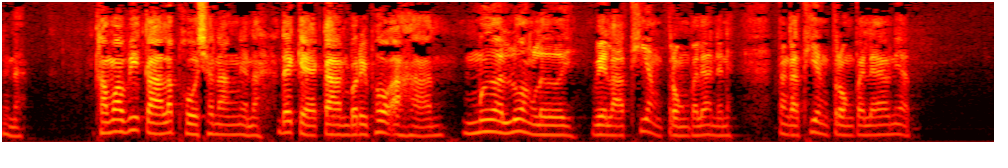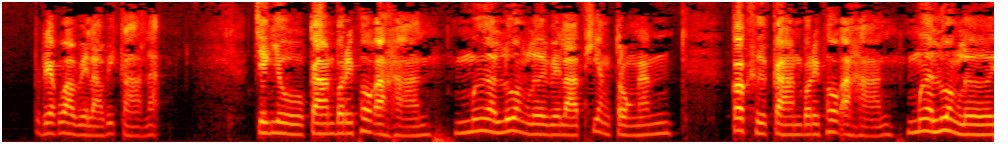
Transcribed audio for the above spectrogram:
นี่นะคำว่าวิกาลโภชนังเนี่ยนะได้แก่การบริโภคอาหารเมื่อล่วงเลย เวลาเที่ยงตรงไปแล้วเนี่ยตั้งแต่เที่ยงตรงไปแล้วเนี่ย เรียกว่าเวลาวิกาลละ จริงอยู่การบริโภคอาหารเมื่อล่วงเลยเวลาเที่ยงตรงนั้น ก็คือการบริโภคอาหารเมื่อล่วงเลย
